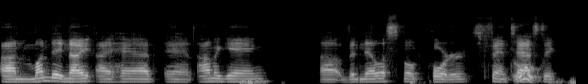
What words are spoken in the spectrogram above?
on Monday night, I had an Ommegang uh, vanilla smoked porter. It's fantastic. Ooh.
